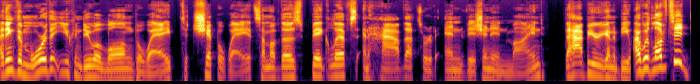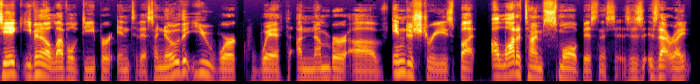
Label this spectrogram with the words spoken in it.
I think the more that you can do along the way to chip away at some of those big lifts and have that sort of end vision in mind, the happier you're going to be. I would love to dig even a level deeper into this. I know that you work with a number of industries, but a lot of times small businesses. Is is that right?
